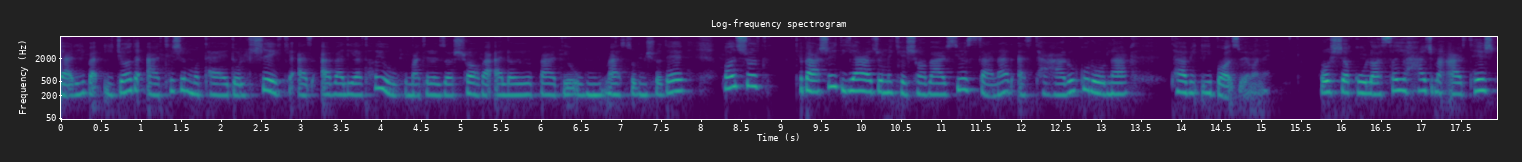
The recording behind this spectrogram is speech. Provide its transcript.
گری و ایجاد ارتش متحدالشکل که از های حکومت رضاشاه و علایق فردی او محسوب می‌شده باز شد که بخشهای دیگر از جمله کشاورزی و سند از تحرک و رونق طبیعی باز بمانه. رشد قولاسای حجم ارتش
